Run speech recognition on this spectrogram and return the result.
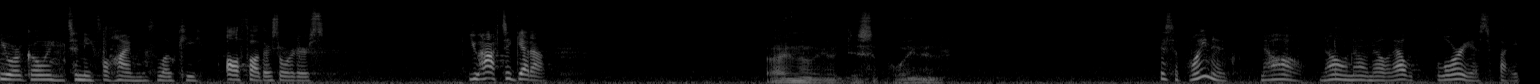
You are going to Niflheim with Loki. All Father's orders. You have to get up. I know you're disappointed. Disappointed? No, no, no, no. That was a glorious fight.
